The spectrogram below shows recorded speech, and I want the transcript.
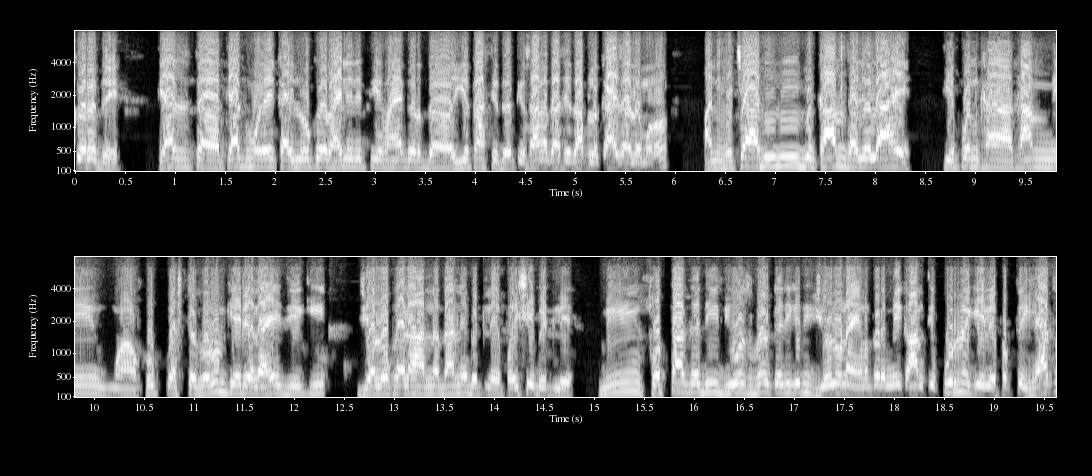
करत आहे. त्याच त्याचमुळे काही लोक राहिलेले ते माझ्याकडे येत असतात ते सांगत असतात आपलं काय झालं म्हणून. आणि ह्याच्या आधी जे काम झालेलं आहे ते पण काम मी खूप कष्ट करून केलेलं आहे. जे की ज्या लोकांना अन्नधान्य भेटले पैसे भेटले मी स्वतः कधी दिवसभर कधी कधी जेवलो नाही मात्र मी काम ते पूर्ण केले. फक्त ह्याच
